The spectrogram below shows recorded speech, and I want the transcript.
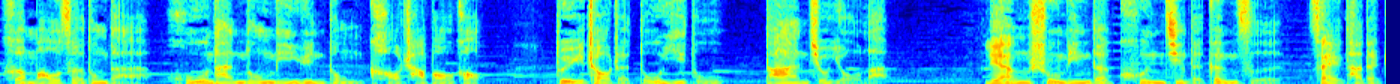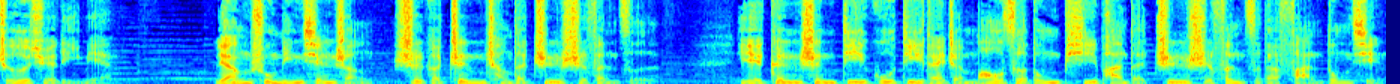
和毛泽东的湖南农民运动考察报告对照着读一读，答案就有了。梁漱溟的困境的根子在他的哲学里面。梁漱溟先生是个真诚的知识分子，也根深蒂固地带着毛泽东批判的知识分子的反动性。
